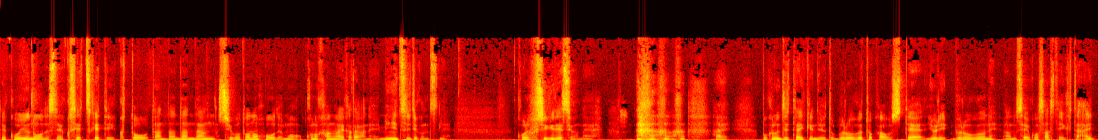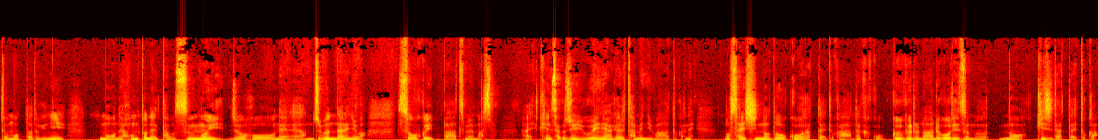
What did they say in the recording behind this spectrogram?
でこういうのをですね癖つけていくとだんだんだんだん仕事の方でもこの考え方がね身についていくんですね。これ不思議ですよね。はい。僕の実体験で言うとブログとかをしてよりブログをねあの成功させていきたいって思った時にもうね本当ね多分すごい情報をねあの自分なりにはすごくいっぱい集めました、はい、検索順位上に上げるためにはとかね。の最新の動向だったりとかなんかこう Google のアルゴリズムの記事だったりとか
